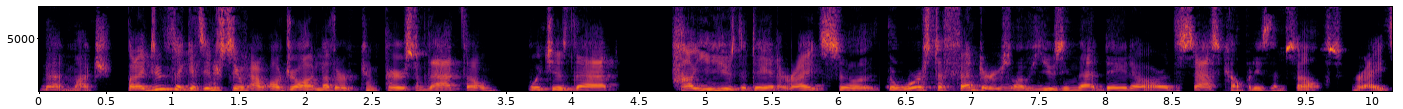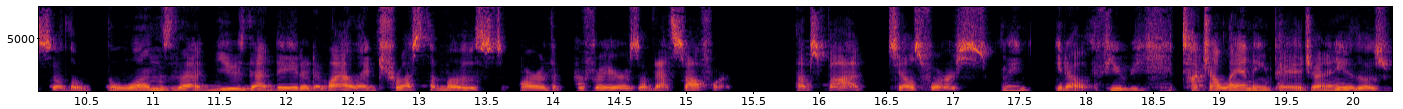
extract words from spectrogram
that much. But I do think it's interesting. I'll, I'll draw another comparison to that, though, which is that how you use the data, right? So the worst offenders of using that data are the SaaS companies themselves, right? So the, the ones that use that data to violate trust the most are the purveyors of that software. HubSpot, Salesforce. I mean, you know, if you touch a landing page on any of those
